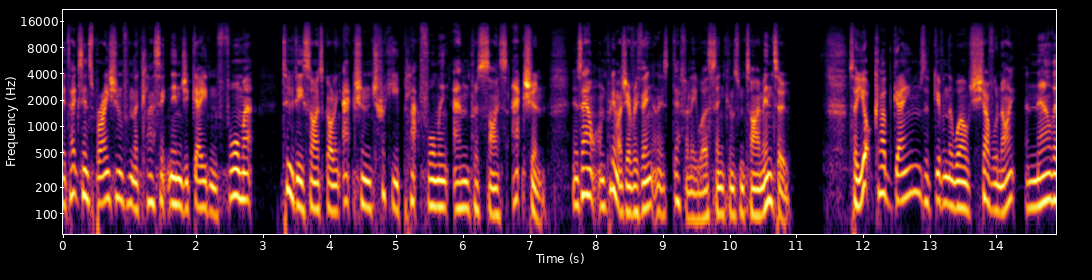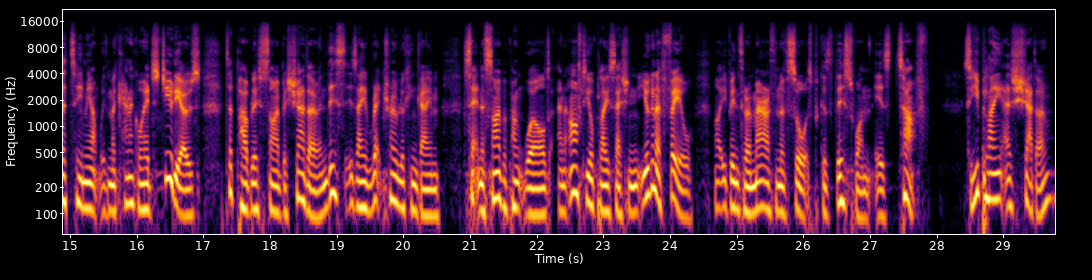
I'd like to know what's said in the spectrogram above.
It takes inspiration from the classic Ninja Gaiden format, 2D side-scrolling action, tricky platforming and precise action. It's out on pretty much everything and it's definitely worth sinking some time into. So, Yacht Club Games have given the world Shovel Knight, and now they're teaming up with Mechanical Head Studios to publish Cyber Shadow. And this is a retro looking game set in a cyberpunk world. And after your play session, you're going to feel like you've been through a marathon of sorts because this one is tough. So, you play as Shadow,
